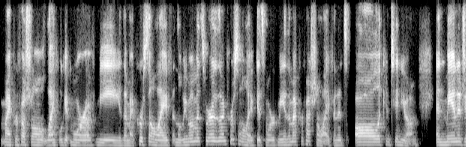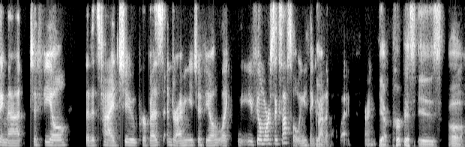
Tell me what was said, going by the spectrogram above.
my professional life will get more of me than my personal life. And there'll be moments where my personal life gets more of me than my professional life. And it's all a continuum and managing that to feel that it's tied to purpose and driving you to feel like you feel more successful when you think yeah. about it that way. Right. Yeah. Purpose is, oh,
